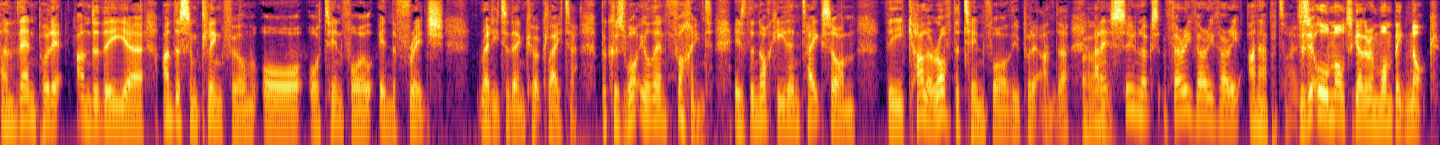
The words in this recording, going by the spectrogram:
And then put it under the uh, under some cling film or or tin foil in the fridge, ready to then cook later. Because what you'll then find is the gnocchi then takes on the colour of the tin foil that you put it under, and it soon looks very, very, very unappetising. Does it all mould together in one big knock?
